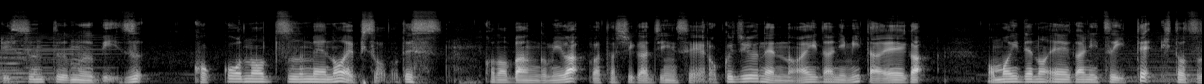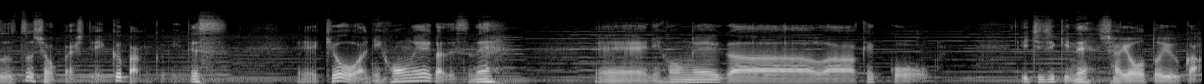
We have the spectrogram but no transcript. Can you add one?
Listen to Movies 9つ目のエピソードです。この番組は私が人生60年の間に見た映画思い出の映画について一つずつ紹介していく番組です、えー、今日は日本映画ですね、えー、日本映画は結構一時期ね社用というか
